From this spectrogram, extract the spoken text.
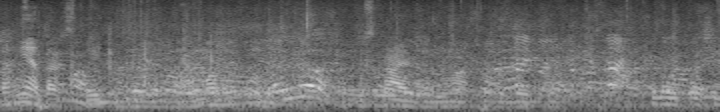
Та ні, так стоїть. на Може і буде. Пускай вже нема що робити.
